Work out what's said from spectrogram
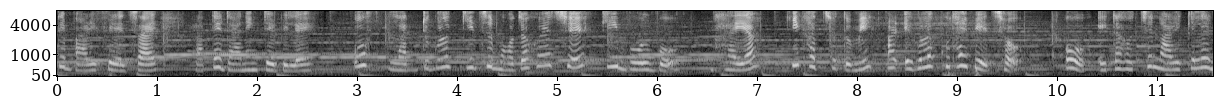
তে বাড়ি ফিরে যায় রাতে ডাইনিং টেবিলে উফ, লাড্ডুগুলো কি যে মজা হয়েছে, কি বলব? ভাইয়া, কি খাচ্ছ তুমি? আর এগুলো কোথায় পেয়েছ? ও, এটা হচ্ছে নারিকেলের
